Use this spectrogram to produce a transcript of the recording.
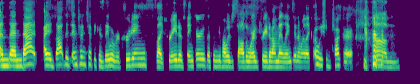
and then that i got this internship because they were recruiting like creative thinkers i think they probably just saw the word creative on my linkedin and were like oh we should talk to her um,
